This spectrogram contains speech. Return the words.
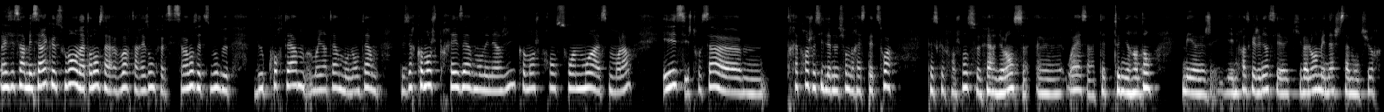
Ouais, c'est ça. Mais c'est vrai que souvent, on a tendance à avoir, tu as raison, c'est vraiment cette notion de, de court terme, moyen terme ou long terme, de dire comment je préserve mon énergie, comment je prends soin de moi à ce moment-là. Et je trouve ça euh, très proche aussi de la notion de respect de soi. Parce que franchement, se faire violence, euh, ouais, ça va peut-être tenir un temps. Mais euh, il y a une phrase que j'aime bien, c'est euh, qui va loin ménage sa monture.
